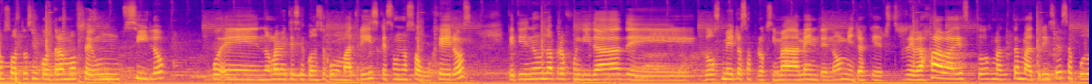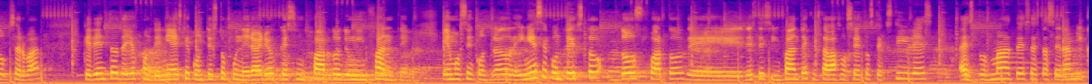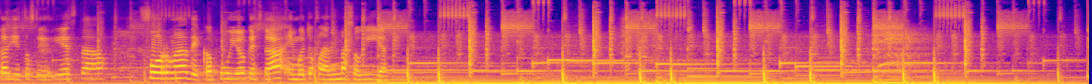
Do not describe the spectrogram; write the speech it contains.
nosotros encontramos en un silo, eh, normalmente se conoce como matriz, que son unos agujeros que tienen una profundidad de dos metros aproximadamente, ¿no? Mientras que rebajaba estos, estas matrices, se pudo observar que dentro de ellos contenía este contexto funerario que es un fardo de un infante. Hemos encontrado en ese contexto dos fardos de, de estos infantes que estaban asociados a estos textiles, a estos mates, a estas cerámicas y, estos, y esta forma de capullo que está envuelto con las mismas soguillas.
